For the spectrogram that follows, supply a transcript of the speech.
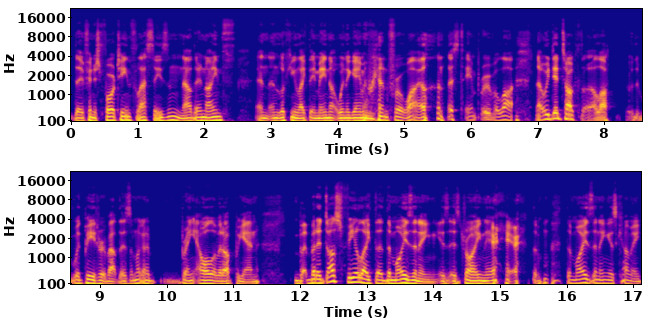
they finished 14th last season. Now they're ninth, and, and looking like they may not win a game again for a while unless they improve a lot. Now we did talk a lot with Peter about this. I'm not going to bring all of it up again. But, but it does feel like the, the Moyesening is, is drawing near here. The, the Moyesening is coming.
